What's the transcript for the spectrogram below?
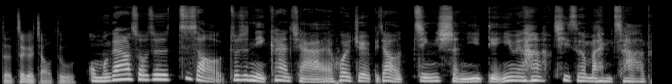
的这个角度，我们刚刚说，就是至少就是你看起来会觉得比较有精神一点，因为他 气色蛮差的，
